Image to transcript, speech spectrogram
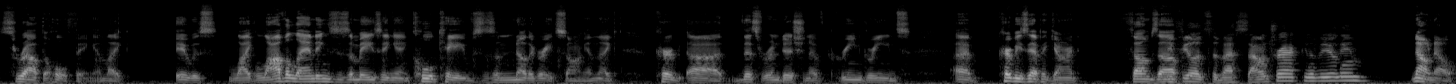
throughout the whole thing, and like it was like lava landings is amazing, and cool caves is another great song, and like Kirby, uh, this rendition of Green Greens, um, Kirby's Epic Yarn, thumbs up. You feel it's the best soundtrack in a video game? No, no,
